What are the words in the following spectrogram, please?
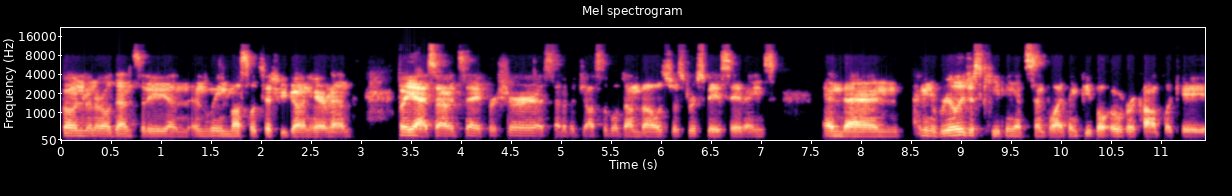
bone mineral density and, and lean muscle tissue going here, man. But yeah, so I would say for sure a set of adjustable dumbbells just for space savings. And then, I mean, really just keeping it simple. I think people overcomplicate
